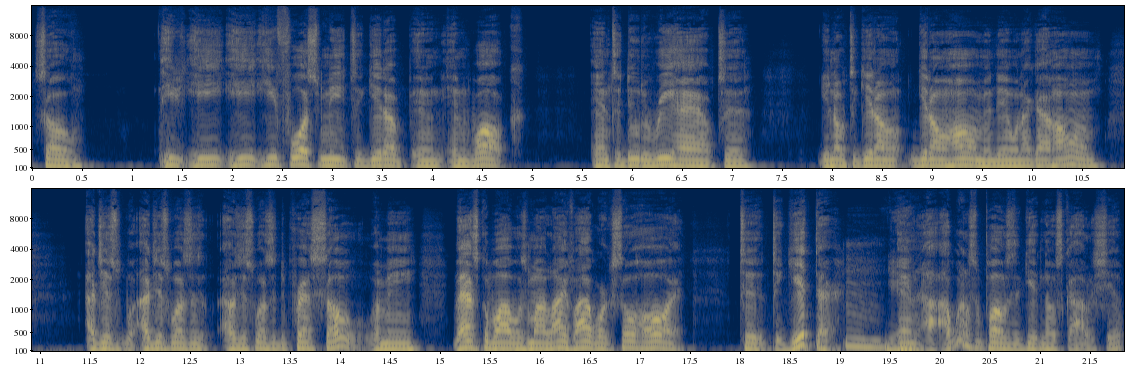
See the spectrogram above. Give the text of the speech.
So he he he he forced me to get up and, and walk and to do the rehab to you know to get on get on home. And then when I got home I just I just was a I just was a depressed soul. I mean, basketball was my life. I worked so hard to to get there, mm. and I, I wasn't supposed to get no scholarship.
